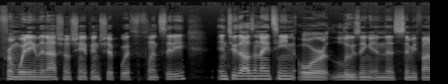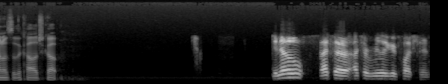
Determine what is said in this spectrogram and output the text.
from winning the national championship with Flint City in 2019, or losing in the semifinals of the College Cup? You know, that's a that's a really good question,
